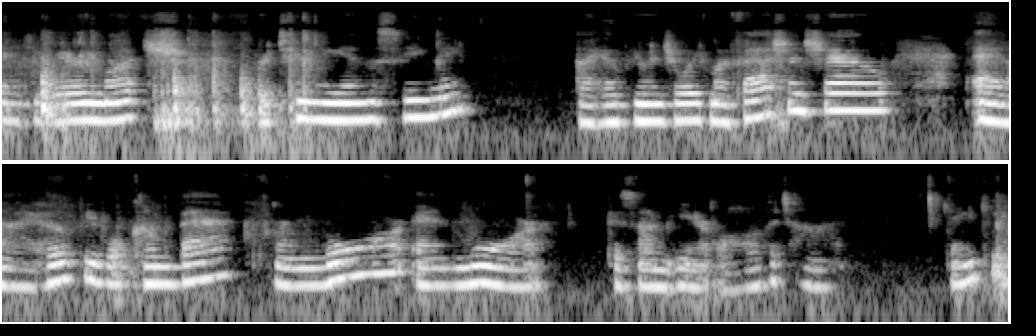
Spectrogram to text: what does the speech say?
Thank you very much for tuning in this evening. I hope you enjoyed my fashion show and I hope you will come back for more and more because I'm here all the time. Thank you.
